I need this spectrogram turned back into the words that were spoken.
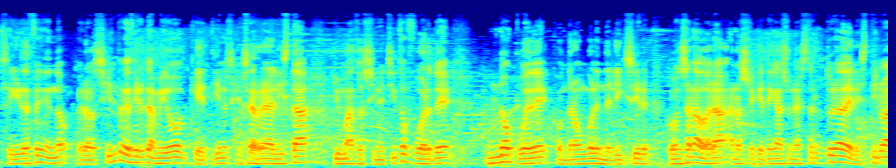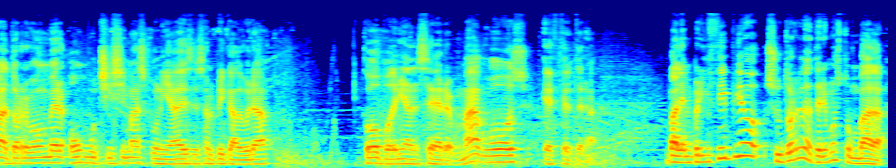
seguir defendiendo, pero siento decirte, amigo, que tienes que ser realista y un mazo sin hechizo fuerte no puede contra un golem de elixir con sanadora, a no ser que tengas una estructura del estilo a la torre bomber o muchísimas unidades de salpicadura, como podrían ser magos, etcétera. Vale, en principio su torre la tenemos tumbada.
